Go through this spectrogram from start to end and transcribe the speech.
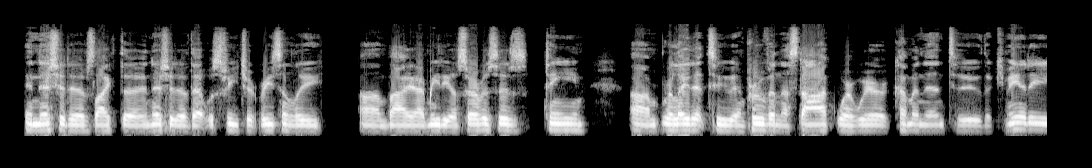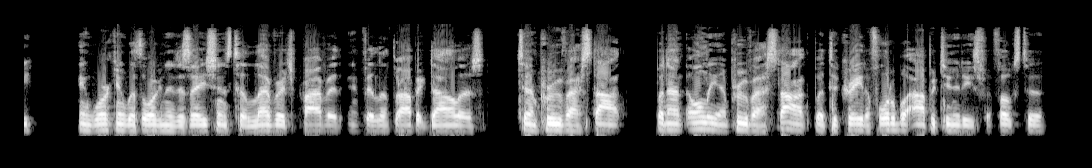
initiatives, like the initiative that was featured recently um, by our media services team, um, related to improving the stock, where we're coming into the community and working with organizations to leverage private and philanthropic dollars to improve our stock, but not only improve our stock, but to create affordable opportunities for folks to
